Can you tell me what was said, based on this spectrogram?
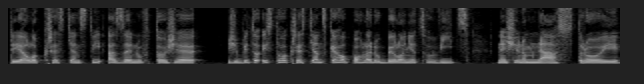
dialog křesťanství a zenu v to, že, že by to i z toho křesťanského pohledu bylo něco víc než jenom nástroj,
